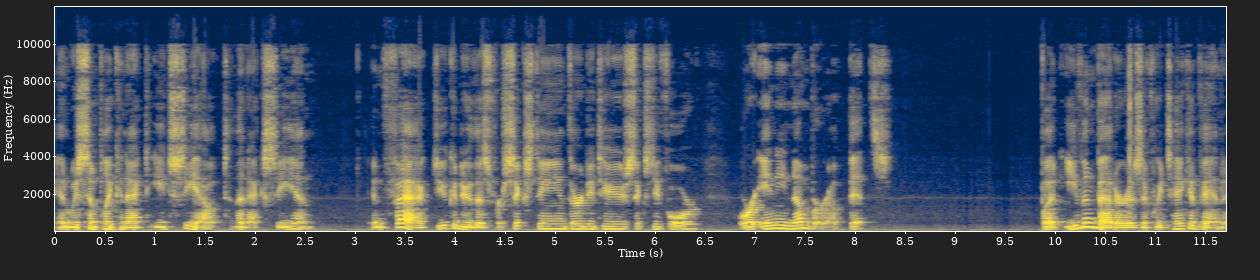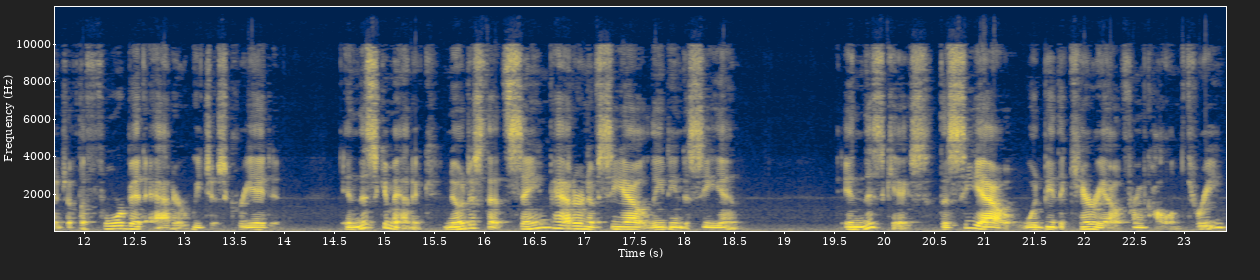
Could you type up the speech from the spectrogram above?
and we simply connect each C out to the next C in. In fact, you could do this for 16, 32, 64, or any number of bits. But even better is if we take advantage of the 4-bit adder we just created. In this schematic, notice that same pattern of C out leading to C In this case, the cout would be the carryout from column 3,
